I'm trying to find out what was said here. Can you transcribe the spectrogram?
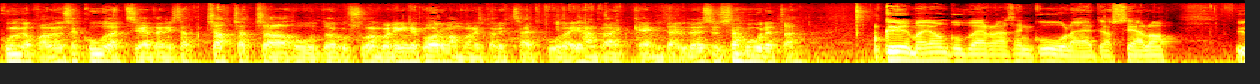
Kuinka paljon sä kuulet sieltä niistä cha cha cha huutoa, kun sulla on kuitenkin ne korvamonitorit, sä et kuule ihan kaikkea, mitä yleisössä huudetaan. Kyllä mä jonkun verran sen kuulee, että jos siellä on 11-15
